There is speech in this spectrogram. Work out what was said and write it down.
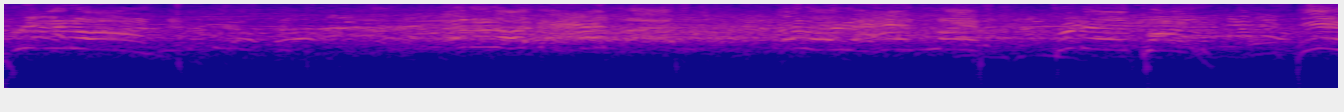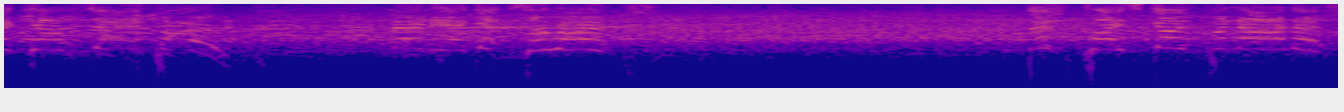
Bring it on. And an overhand left. An overhand left from Ampo. Here comes Ampo. Manny against the ropes. This place goes bananas.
